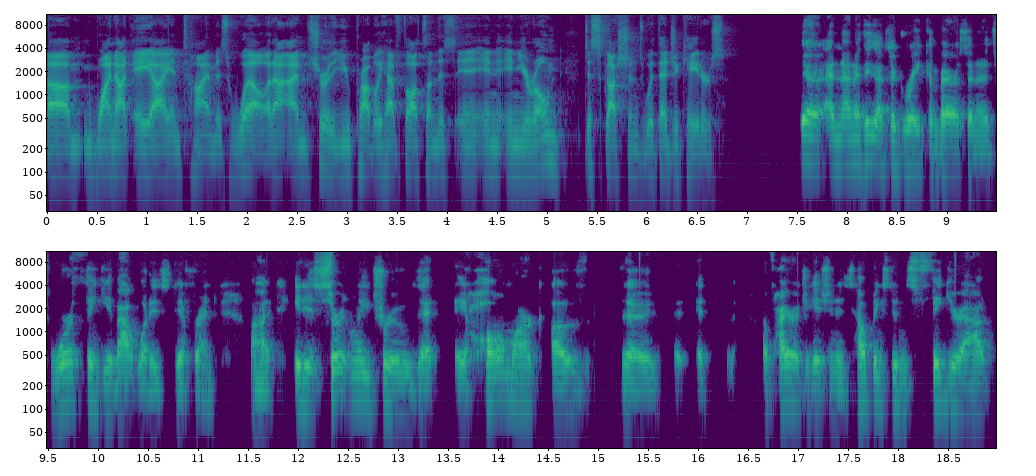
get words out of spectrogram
Um, why not AI and time as well? And I, am sure you probably have thoughts on this in, in, in, your own discussions with educators. Yeah, and, and I think that's a great comparison, and it's worth thinking about what is different. Uh, it is certainly true that a hallmark of the of higher education is helping students figure out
